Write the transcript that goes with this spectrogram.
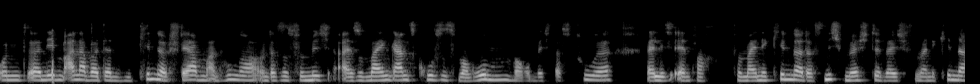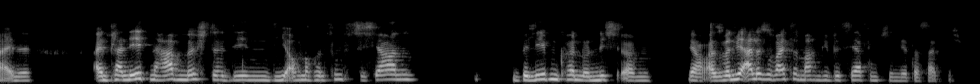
und äh, nebenan aber dann die Kinder sterben an Hunger. Und das ist für mich also mein ganz großes Warum, warum ich das tue, weil ich einfach für meine Kinder das nicht möchte, weil ich für meine Kinder eine, einen Planeten haben möchte, den die auch noch in 50 Jahren beleben können und nicht ähm, ja, also wenn wir alle so weitermachen wie bisher, funktioniert das halt nicht.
